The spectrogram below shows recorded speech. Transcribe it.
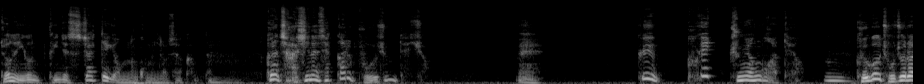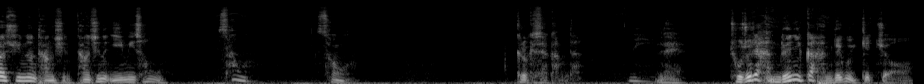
저는 이건 굉장히 쓰잘데기 없는 고민이라고 생각합니다. 그냥 자신의 색깔을 보여주면 되죠. 네. 그게 그게 중요한 것 같아요. 음. 그걸 조절할 수 있는 당신, 당신은 이미 성우. 성우. 성우. 그렇게 생각합니다. 네. 네. 조절이 안 되니까 안 되고 있겠죠.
